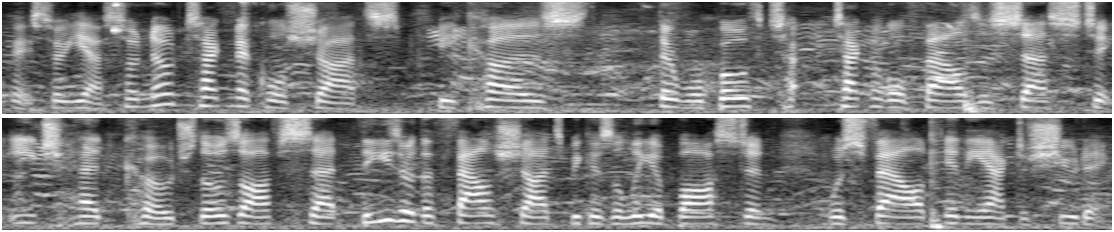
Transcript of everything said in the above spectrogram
Okay, so yeah, so no technical shots because there were both te technical fouls assessed to each head coach. Those offset. These are the foul shots because Aliyah Boston was fouled in the act of shooting.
